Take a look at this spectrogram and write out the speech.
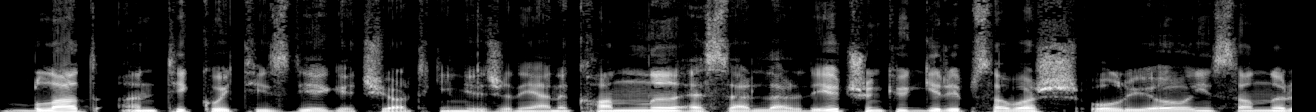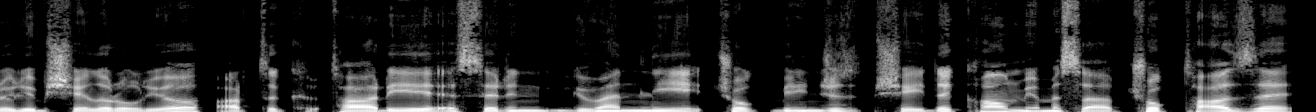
Blood Antiquities diye geçiyor artık İngilizce'de. Yani kanlı eserler diye. Çünkü girip savaş oluyor, insanlar öyle bir şeyler oluyor. Artık tarihi eserin güvenliği çok birinci şeyde kalmıyor. Mesela çok taze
